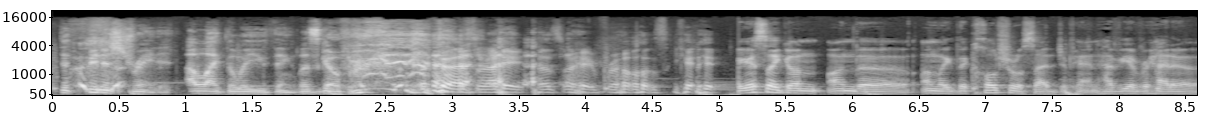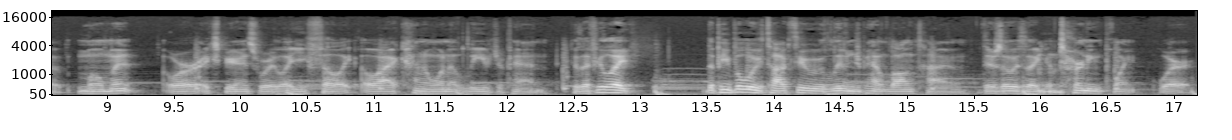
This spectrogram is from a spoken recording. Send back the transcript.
defenestrate it. I like the way you think. Let's go for it. That's right. That's right, bro. Let's get it. I guess like on on the on like the cultural side of Japan, have you ever had a moment or experience where like you felt like, oh, I kind of want to leave Japan? Because I feel like the people we've talked to who live in Japan a long time, there's always like a turning point where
